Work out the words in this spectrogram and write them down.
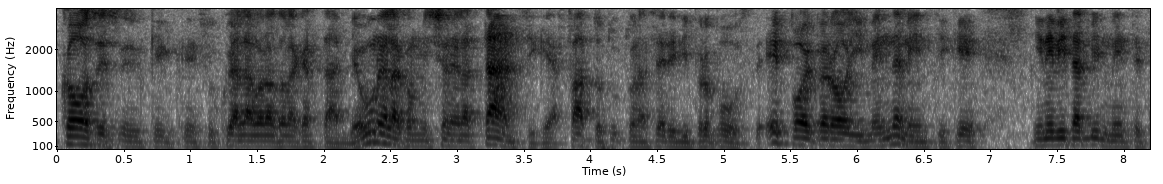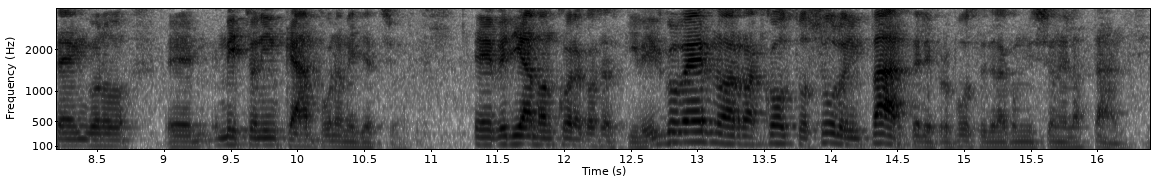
cose su, che, che, su, cui ha lavorato la Cartabia. Una è la commissione Lattanzi che ha fatto tutta una serie di proposte e poi però gli emendamenti che inevitabilmente tengono, eh, mettono in campo una mediazione. E vediamo ancora cosa scrive. Il governo ha raccolto solo in parte le proposte della commissione Lattanzi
